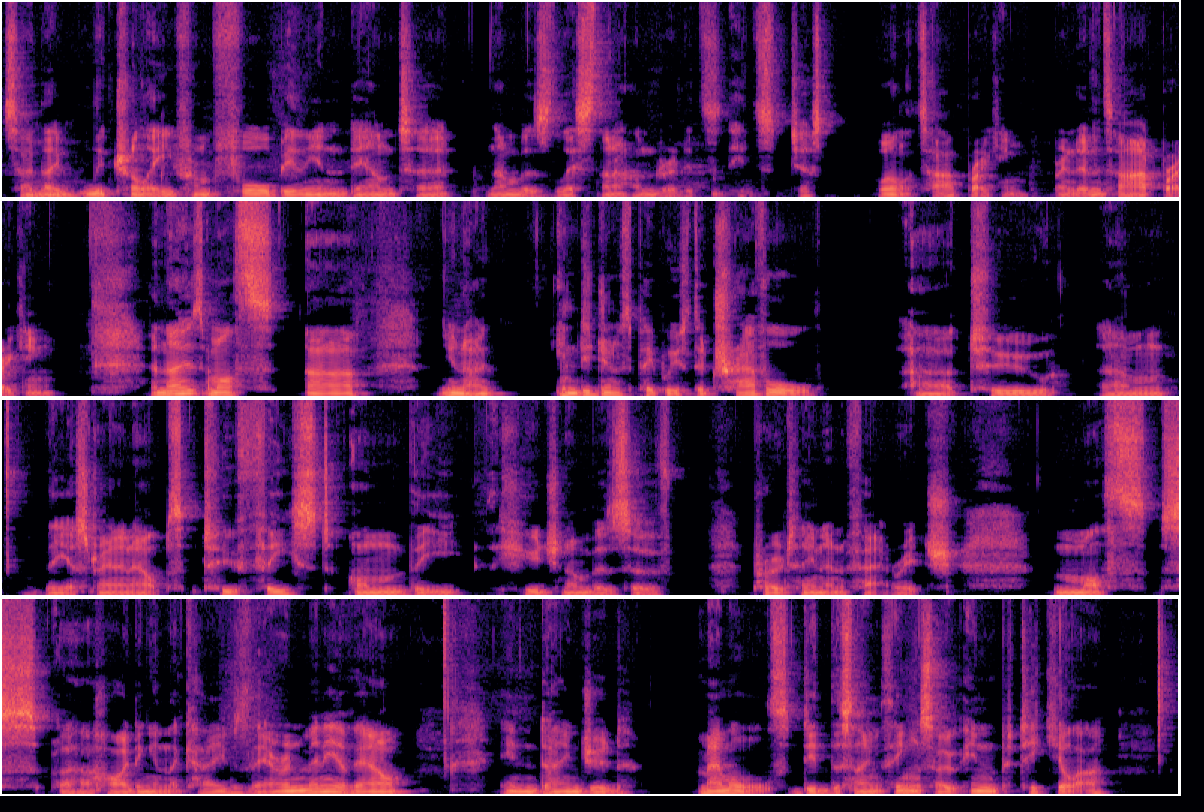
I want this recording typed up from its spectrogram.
So mm. they hmm. literally from 4 billion down to numbers less than 100. It's it's just well, it's heartbreaking, Brendan. It's heartbreaking. And those moths are, you know, Indigenous people used to travel uh, to um, the Australian Alps to feast on the huge numbers of protein and fat rich moths uh, hiding in the caves there. And many of our endangered mammals did the same thing. So, in particular,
